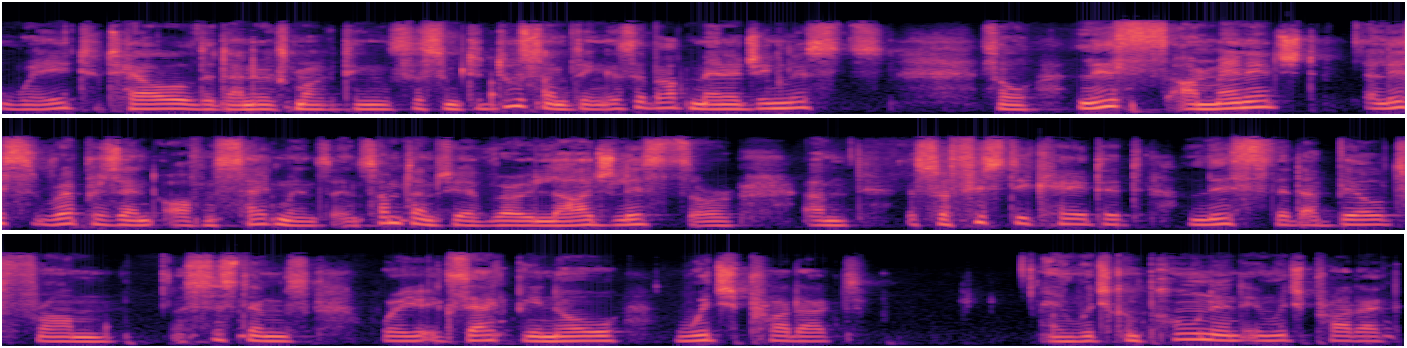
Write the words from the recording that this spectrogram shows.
way to tell the Dynamics marketing system to do something is about managing lists. So lists are managed. Lists represent often segments, and sometimes you have very large lists or um, sophisticated lists that are built from systems where you exactly know which product and which component in which product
